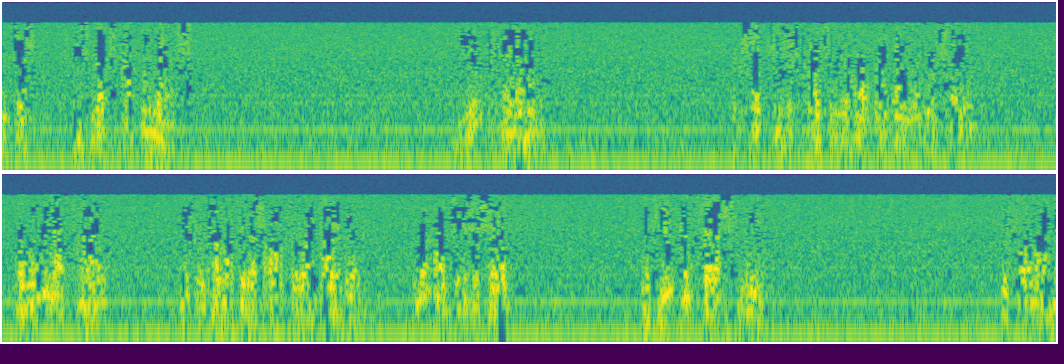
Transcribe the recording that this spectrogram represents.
which is this next couple minutes, you That time? You can come up to this altar like I. You know what Jesus said? If you confess me before my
